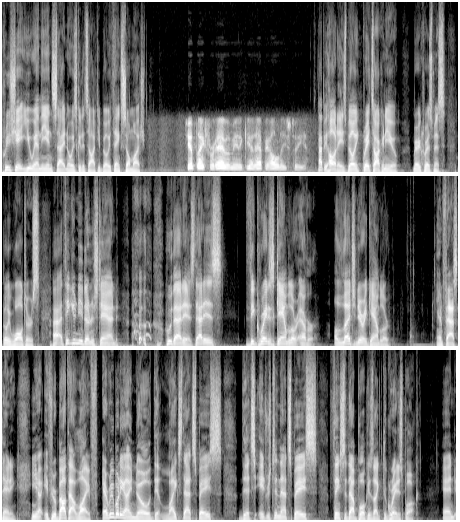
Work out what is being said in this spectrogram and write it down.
Appreciate you and the insight, and always good to talk to you, Billy. Thanks so much. Jim, thanks for having me. And again, happy holidays to you. Happy holidays, Billy. Great talking to you. Merry Christmas, Billy Walters. I think you need to understand who that is. That is the greatest gambler ever, a legendary gambler, and fascinating. You know, if you're about that life, everybody I know that likes that space, that's interested in that space, thinks that that book is like the greatest book. And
